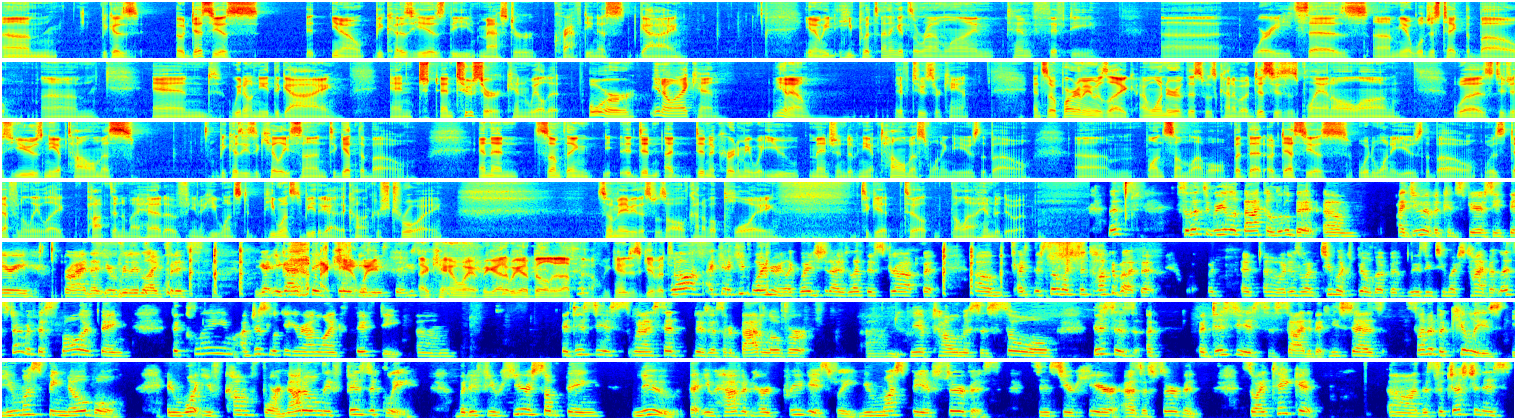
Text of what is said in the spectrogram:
Um, because Odysseus, it, you know, because he is the master craftiness guy, you know, he, he puts, I think it's around line 1050, uh, where he says, um, you know, we'll just take the bow, um, and we don't need the guy and and Teucer can wield it, or you know I can, you know, if Teucer can't. And so part of me was like, I wonder if this was kind of Odysseus's plan all along, was to just use Neoptolemus because he's Achilles' son to get the bow. And then something it didn't it didn't occur to me what you mentioned of Neoptolemus wanting to use the bow um, on some level, but that Odysseus would want to use the bow was definitely like popped into my head of you know he wants to he wants to be the guy that conquers Troy. So maybe this was all kind of a ploy to get to allow him to do it. Let's so let's reel it back a little bit. Um, I do have a conspiracy theory, Brian, that you'll really like, but it's you got you got to think I can't wait. these things. I can't wait. We got to we got to build it up though. We can't just give it to. Well, I, I keep wondering, like, when should I let this drop? But um, I, there's so much to talk about that. But uh, oh, I just want too much buildup and losing too much time. But let's start with the smaller thing. The claim. I'm just looking around line 50. Um, Odysseus, when I said there's a sort of battle over um, Neoptolemus's soul, this is a, Odysseus' side of it. He says, "Son of Achilles, you must be noble in what you've come for, not only physically, but if you hear something new that you haven't heard previously, you must be of service, since you're here as a servant." So I take it. Uh, the suggestion is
